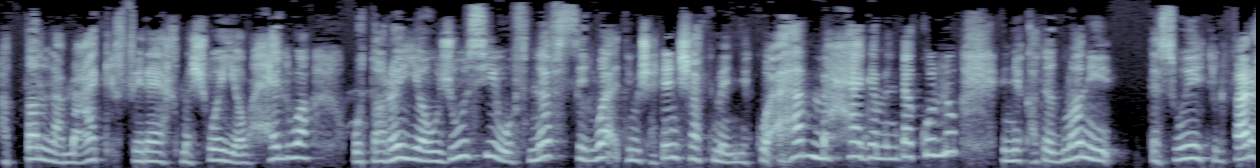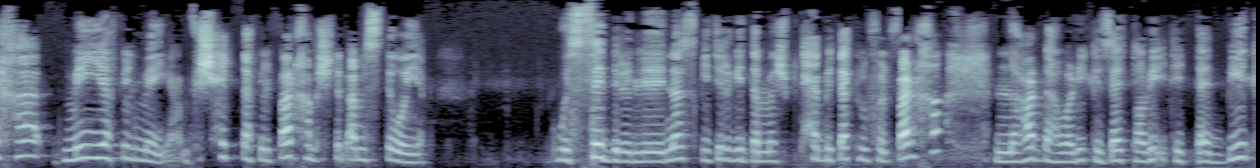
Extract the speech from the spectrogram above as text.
هتطلع معاكي الفراخ مشوية وحلوة وطرية وجوسي وفي نفس الوقت مش هتنشف منك. وأهم حاجة من ده كله إنك هتضمني تسوية الفرخة مية في المية. مفيش حتة في الفرخة مش هتبقى مستوية. والصدر اللي ناس كتير جدا مش بتحب تاكله في الفرخة النهارده هوريك إزاي طريقة التتبيل.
